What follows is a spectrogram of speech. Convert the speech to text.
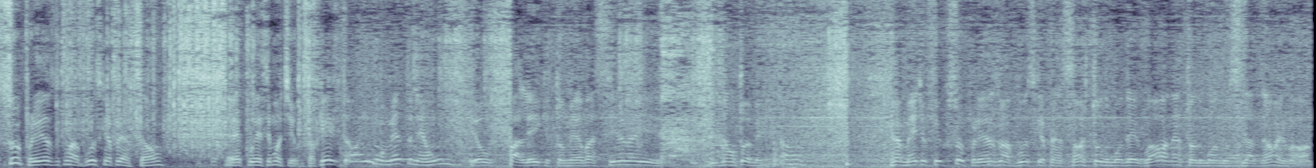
surpreso com a busca e apreensão é, com esse motivo, tá ok? Então, em momento nenhum, eu falei que tomei a vacina e, e não tomei. Então, realmente eu fico surpreso, uma busca e apreensão, todo mundo é igual, né? Todo mundo cidadão é igual.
